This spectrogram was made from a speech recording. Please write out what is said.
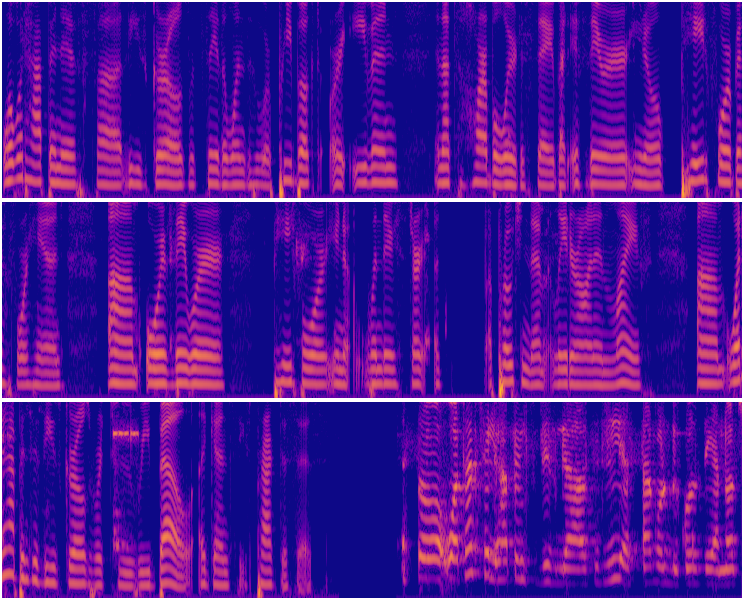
what would happen if uh, these girls, let's say the ones who were pre-booked, or even, and that's a horrible word to say, but if they were, you know, paid for beforehand, um, or if they were paid for, you know, when they start uh, approaching them later on in life, um, what happens if these girls were to rebel against these practices? So what actually happens to these girls is really a struggle because they are not,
